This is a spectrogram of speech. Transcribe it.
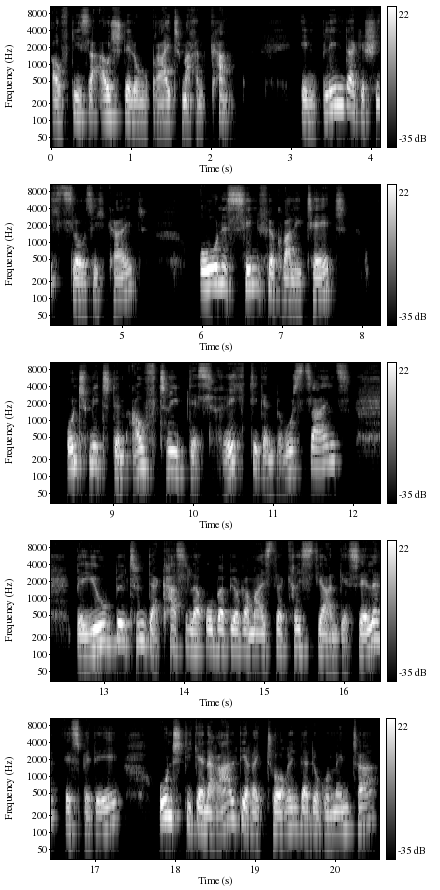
auf dieser Ausstellung breit machen kann. In blinder Geschichtslosigkeit, ohne Sinn für Qualität und mit dem Auftrieb des richtigen Bewusstseins bejubelten der Kasseler Oberbürgermeister Christian Geselle, SPD, und die Generaldirektorin der Documenta,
